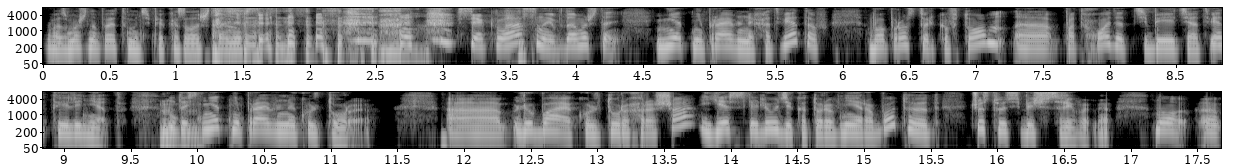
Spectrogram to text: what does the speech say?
Возможно, поэтому тебе казалось, что они все, все классные, потому что нет неправильных ответов. Вопрос только в том, э, подходят тебе эти ответы или нет. Ну, то есть нет неправильной культуры. А, любая культура хороша, если люди, которые в ней работают, чувствуют себя счастливыми. Но э,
